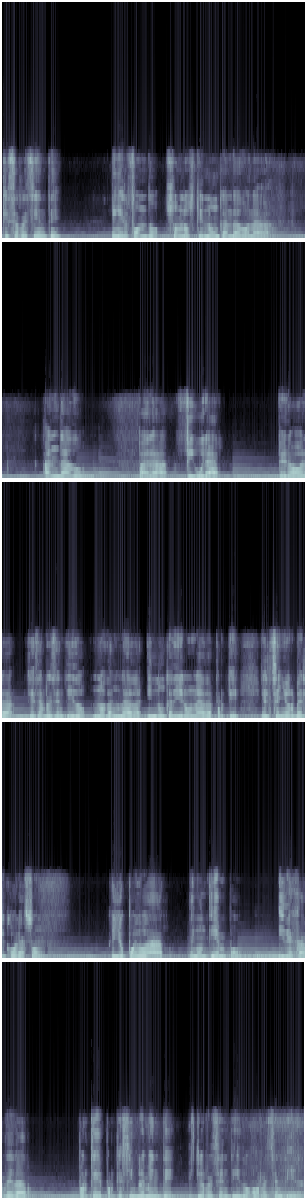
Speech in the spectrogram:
que se resiente, en el fondo son los que nunca han dado nada. Han dado para figurar pero ahora que se han resentido no dan nada y nunca dieron nada porque el Señor ve el corazón. Y yo puedo dar en un tiempo y dejar de dar. ¿Por qué? Porque simplemente estoy resentido o resentida.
